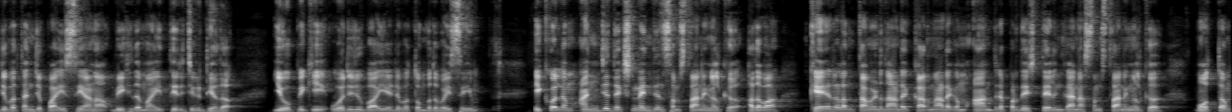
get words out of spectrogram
ഇരുപത്തഞ്ച് പൈസയാണ് വിഹിതമായി തിരിച്ചു കിട്ടിയത്. യു പിക്ക് ഒരു രൂപ എഴുപത്തൊമ്പത് പൈസയും ഇക്കൊല്ലം അഞ്ച് ദക്ഷിണേന്ത്യൻ സംസ്ഥാനങ്ങൾക്ക് അഥവാ കേരളം തമിഴ്നാട് കർണാടകം ആന്ധ്രാപ്രദേശ് തെലങ്കാന സംസ്ഥാനങ്ങൾക്ക് മൊത്തം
